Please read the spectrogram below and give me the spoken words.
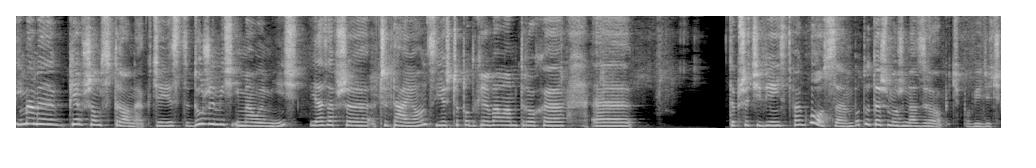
I mamy pierwszą stronę, gdzie jest duży miś i mały miś. Ja zawsze czytając jeszcze podgrywałam trochę e, te przeciwieństwa głosem, bo to też można zrobić. Powiedzieć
